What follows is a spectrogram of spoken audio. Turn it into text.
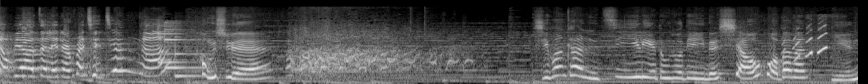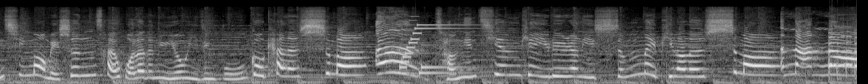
要不要再来点番茄酱啊？同学，喜欢看激烈动作电影的小伙伴们，年轻貌美、身材火辣的女优已经不够看了，是吗？常年千篇一律，让你审美疲劳了，是吗？难道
